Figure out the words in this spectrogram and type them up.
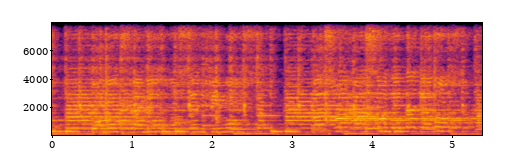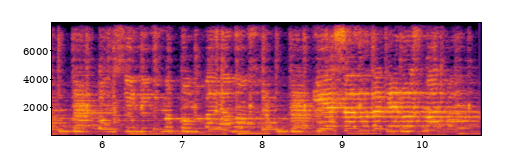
como extraños nos sentimos, paso a paso detallamos, con sí mismo comparamos, y esa duda que nos mata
